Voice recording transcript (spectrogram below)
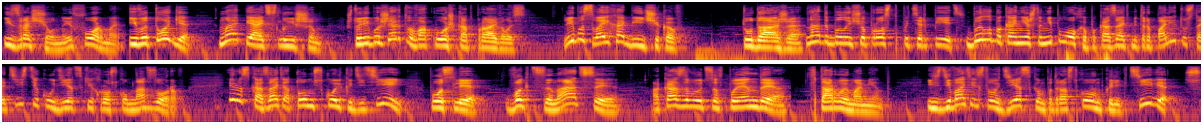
извращенные формы. И в итоге мы опять слышим, что либо жертва в окошко отправилась, либо своих обидчиков туда же. Надо было еще просто потерпеть. Было бы, конечно, неплохо показать митрополиту статистику детских Роскомнадзоров и рассказать о том, сколько детей после вакцинации оказываются в ПНД. Второй момент. Издевательство в детском подростковом коллективе с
